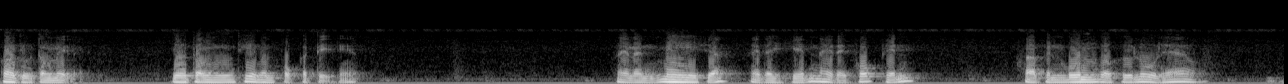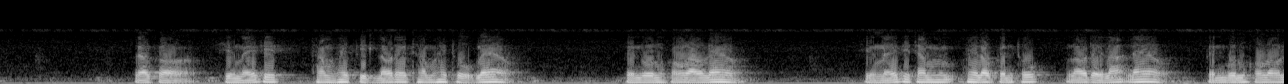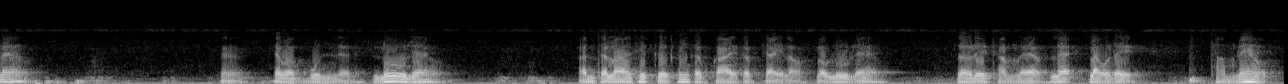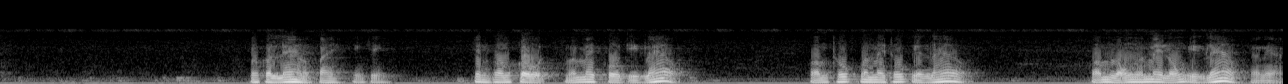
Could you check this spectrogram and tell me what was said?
ก็อยู่ตรงนี้ อยู่ตรงที่มันปกติเนี้ยให้นั้นมีเสีย ให้ได้เห็น ให้ได้พบเห็นถ้าเป็นบุญก็คือรู้แล้ว แล้วก็สิ่งไหนที่ทำให้ผิดเราได้ทำให้ถูกแล้ว เป็นบุญของเราแล้ว สิ่งไหนที่ทำให้เราเป็นทุกข์เราได้ละแล้ว เป็นบุญของเราแล้วแต่ว่าบุญแล้วรู้แล้ว อันตรายที่เกิดขึ้นกับกายกับใจเรา เรารู้แล้ว เราได้ทำแล้ว และเราได้ทำแล้วมันก็แล้วไปจริงๆเช่นความโกรธมันไม่โกรธอีกแล้ว ความทุกข์มันไม่ทุกข์อีกแล้ว ความหลงมันไม่หลงอีกแล้วอย่างนี้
